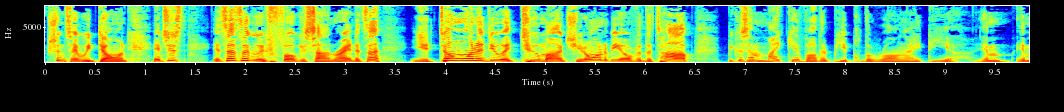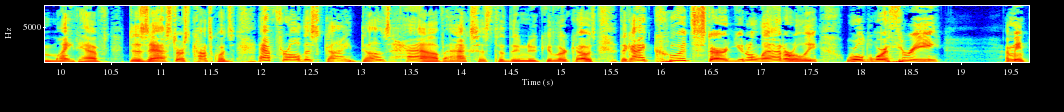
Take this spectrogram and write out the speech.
shouldn't say we don't. It's just, it's not something we focus on, right? It's not, you don't want to do it too much. You don't want to be over the top because it might give other people the wrong idea. It, it might have disastrous consequences. After all, this guy does have access to the nuclear codes. The guy could start unilaterally World War III. I mean,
